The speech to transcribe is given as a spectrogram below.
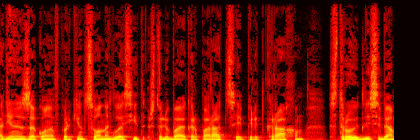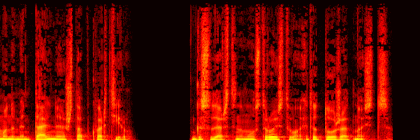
Один из законов Паркинсона гласит, что любая корпорация перед крахом строит для себя монументальную штаб-квартиру. К государственному устройству это тоже относится.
